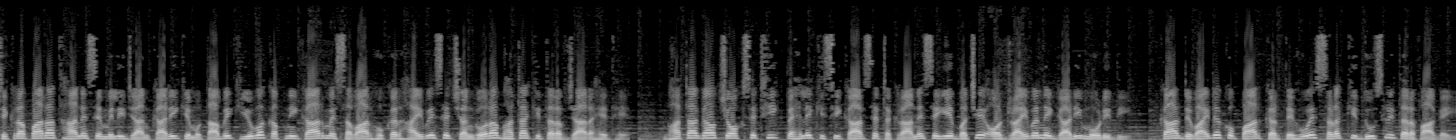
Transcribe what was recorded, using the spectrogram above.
टिकरापारा थाने से मिली जानकारी के मुताबिक युवक अपनी कार में सवार होकर हाईवे से चंगोरा भाटा की तरफ़ जा रहे थे। भाटागांव चौक से ठीक पहले किसी कार से टकराने से ये बचे और ड्राइवर ने गाड़ी मोड़ी दी। कार डिवाइडर को पार करते हुए सड़क की दूसरी तरफ़ आ गई।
